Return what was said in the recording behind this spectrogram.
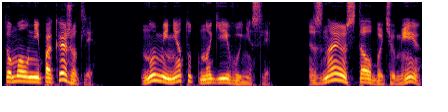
то, мол, не покажут ли? Ну, меня тут многие вынесли. Знаю, стал быть, умею.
